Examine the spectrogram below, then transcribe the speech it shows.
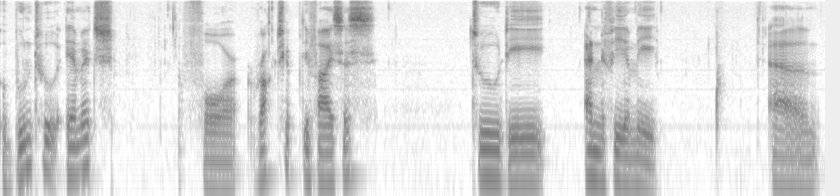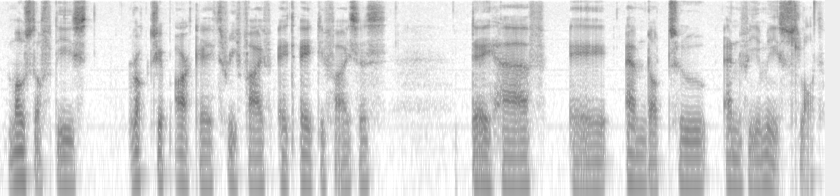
Ubuntu image for Rockchip devices to the NVMe. Um, most of these Rockchip RK3588 devices they have a M.2 NVMe slot.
